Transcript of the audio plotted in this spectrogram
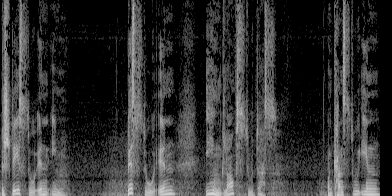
Bestehst du in ihm? Bist du in ihm? Glaubst du das? Und kannst du ihn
